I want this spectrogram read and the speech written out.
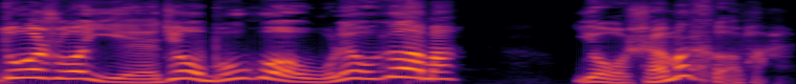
多说也就不过五六个吗？有什么可怕？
